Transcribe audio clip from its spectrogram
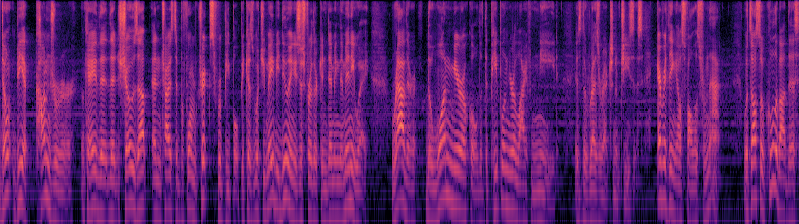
don't be a conjurer, okay, that, that shows up and tries to perform tricks for people because what you may be doing is just further condemning them anyway. Rather, the one miracle that the people in your life need is the resurrection of Jesus. Everything else follows from that. What's also cool about this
